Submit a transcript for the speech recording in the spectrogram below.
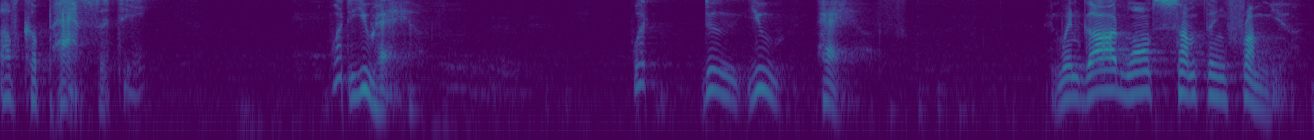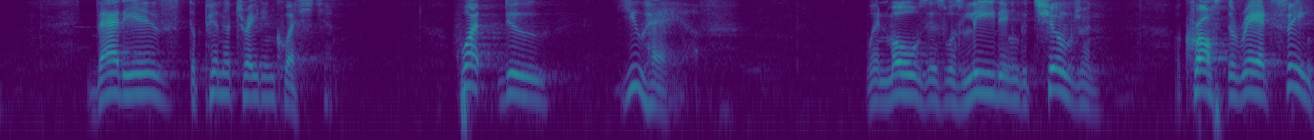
of capacity. What do you have? What do you have? When God wants something from you, that is the penetrating question. What do you have? When Moses was leading the children across the Red Sea,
